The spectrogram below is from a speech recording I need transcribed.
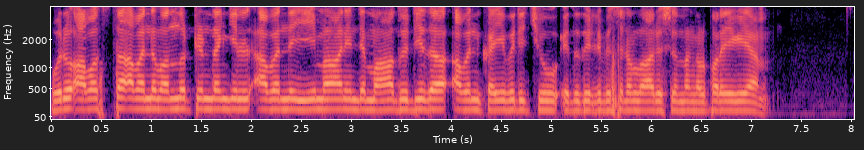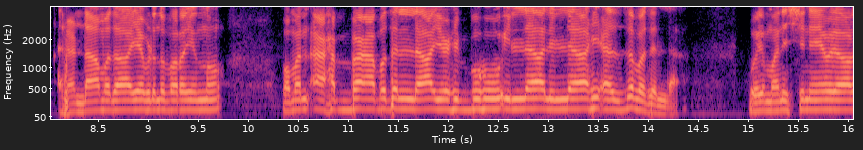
ഒരു അവസ്ഥ അവന് വന്നിട്ടുണ്ടെങ്കിൽ അവന് ഈമാനിന്റെ മാധുര്യത അവൻ കൈവരിച്ചു എന്ന് തിരുനബി അലൈഹി വസല്ലം തങ്ങൾ പറയുകയാണ്. രണ്ടാമതായി അവിടുന്ന് പറയുന്നു ഒമൻ അഹബ്ബ അബദല്ലാ യുഹിബ്ബുഹു ഇല്ലാ ലില്ലാഹി അസ്സ വജല്ല ഒരു മനുഷ്യനെ ഒരാൾ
